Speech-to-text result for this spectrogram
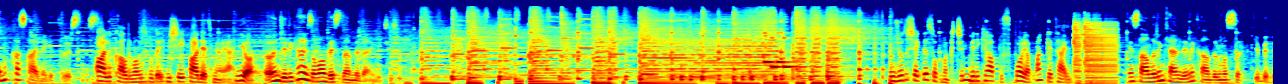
onu kas haline getirirsiniz. Ağırlık kaldırmamız burada bir şey ifade etmiyor yani. Yok, öncelik her zaman beslenmeden geçecek. Vücudu şekle sokmak için 1-2 hafta spor yapmak yeterlidir. İnsanların kendilerini kandırması gibi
